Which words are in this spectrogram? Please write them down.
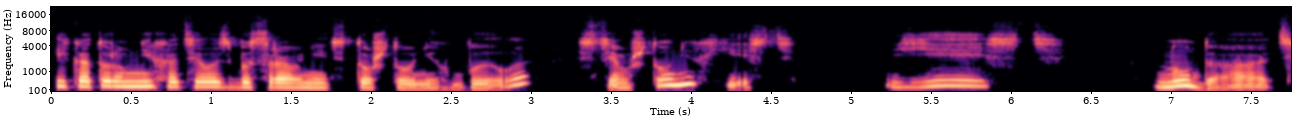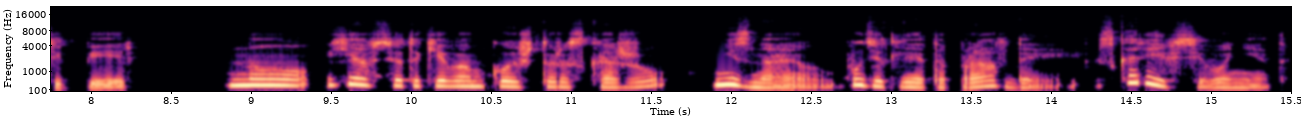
и которым не хотелось бы сравнить то, что у них было, с тем, что у них есть. Есть. Ну да, теперь. Но я все-таки вам кое-что расскажу. Не знаю, будет ли это правдой. Скорее всего, нет.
